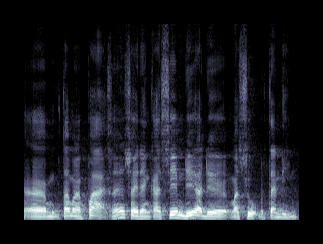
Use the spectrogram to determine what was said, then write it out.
uh, muktamar PAS uh, Syaidan Kasim dia ada masuk bertanding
